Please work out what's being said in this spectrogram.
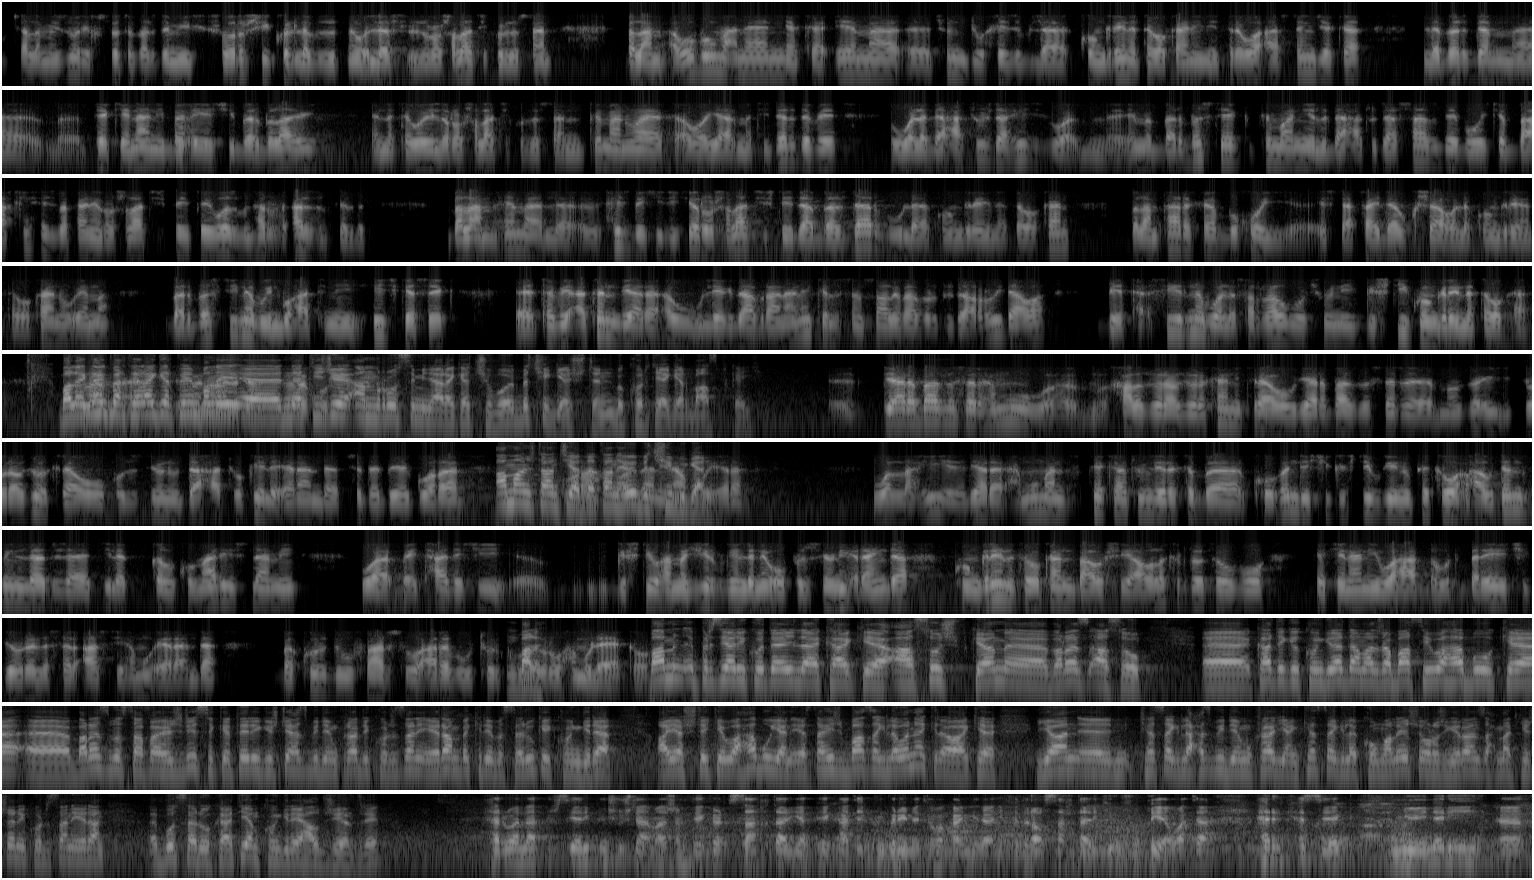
چەڵەمەی زۆری خستۆتە بەردەمی شۆڕشی کورد لە بزوتنەوە لە ڕۆژهڵاتی کوردستان بەڵام ئەوە بەو معنایان نییە کە ئێمە چون دوو حیزب لە کۆنگرێ نەتەوەکانی نێترەوە ئاستەنگێکە لەبەردەم پێکێنانی بەرەیەکی بەربڵاوی نەتەوەی لە ڕۆژهڵاتی کوردستان پێمان وایە کە ئەوە یارمەتی دەردەبێ و لە داهاتووشدا هیچ ئێمە بەربەستێک کەمان نییە لە داهاتوودا ساز بێ بۆی کە باقی حیزبەکانی ڕۆژهڵاتیش پێی پەیوەست بن هەر ئەرزم کردن بەڵام ئێمە لە حیزبێکی دیکە ڕۆژهڵاتی شتێدا بەشدار بوو لە کۆنگرەی نەتەوەکان بەڵام پارەکە بۆ خۆی ئێستا فیدا و کشاوە لە کۆنگرێ نەتەوەکان و ئێمە بەربەستی نەبووین بۆ هاتنی هیچ کەسێک تەبیعەتەن دیارە ئەو لێکدابرانانەی کە لە چەند ساڵی ڕابردوودا ڕووی داوە بێ تەسیر نەبووە لەسەر ڕاو بۆچوونی گشتی کۆنگرەی نەتەوەکان بەڵێ کاک بەختێرا گەر پێم بڵێ نەتیجێ ئەم ڕوو سمینارەکە چ بۆی بچی گەشتن بکورتیا گەر باس بکەیت دیارە باز لەسەر هەموو خاڵە جۆراوجۆرەکانی کراوە و دیارە باز لەسەر مەوزوعی جۆراوجۆر کراوە و پۆزیسیۆن و داهاتوەکەی لە ئێراندا چ دەبێ گۆڕان ئامانجتان چیە دەتان هەوێ بچی بگەن ئێرە وەللەهی دیارە هەموومان پێکهاتووین لێرە کە بە کۆبەندێکی گشتی بگەین و پێکەوە هاودەنگ بین لە دژایەتی لە گەڵ کۆماری ئیسلامی و بە ئیتحادێکی گشتی و هەمەگیر بگەین لەنێو ئۆپۆزیسیۆنی ئێرایندا کۆنگرێ نەتەوەکان باوەشی ئاوڵە کردوێتەوە بۆ پێکێنانی وەها بەرەیەکی گەورە لەسەر ئاستی هەموو ئێراندا بە کورد و فارس و عەرەب و تورک و لور و هەموو لایەکەوە. با من پرسیاری کۆتایی لە کاک ئاسۆش بکەم بەڕێز ئاسۆ کاتێک کە کۆنگرە دامەزرا باسی وە هەبوو کە بەڕێز مستەفا هجری سکرتێری گشتی حزبی دموکراتی کوردستانی ئێران بکرێ بە سەرروکی کۆنگرە ئایا شتێکی وە هەبوو یان ئێستا هیچ باسێک لەوە نەکراوە کە یان کەسێک لە حزبی دموکرات یان کەسێک لە کۆمەڵی شۆڕژگیران زەحمەتکێشانی کوردستانی ئێران بۆ سەرۆکاتی ئەم کۆنگرەی هەڵبژێردرێ هەروالا پرسیاری پێشووشت ئاماژەم پێکرد ساختار یا پێکهاتەی کونگرەی نەتەوەکانی ئیرانی فیدراڵ ساختارێکی ئوفوقیە واتە هەر کەسێک نوێنەری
